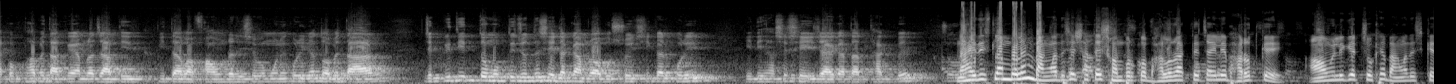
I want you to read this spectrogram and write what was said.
এককভাবে তাকে আমরা জাতির পিতা বা ফাউন্ডার হিসেবে মনে করি না তবে তার যে কৃতিত্ব মুক্তিযুদ্ধে সেটাকে আমরা অবশ্যই স্বীকার করি। ইতিহাসে সেই জায়গা তার থাকবে। নাহিদ ইসলাম বলেন বাংলাদেশের সাথে সম্পর্ক ভালো রাখতে চাইলে ভারতকে আওয়ামী লীগের চোখে বাংলাদেশকে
